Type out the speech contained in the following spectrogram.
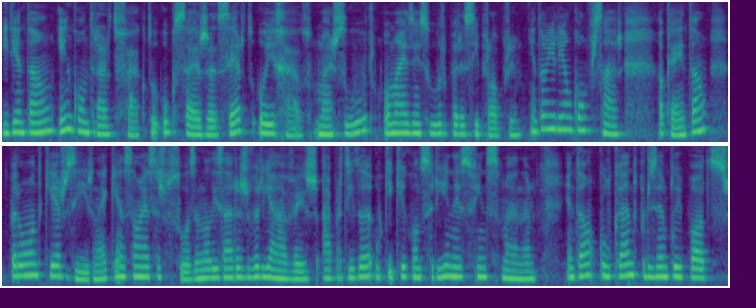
e de então encontrar de facto o que seja certo ou errado, mais seguro ou mais inseguro para si próprio. Então iriam conversar. Ok, então para onde queres ir, não é? Quem são essas pessoas? Analisar as variáveis, à partida, o que, é que aconteceria nesse fim de semana. Então, colocando, por exemplo, hipóteses.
